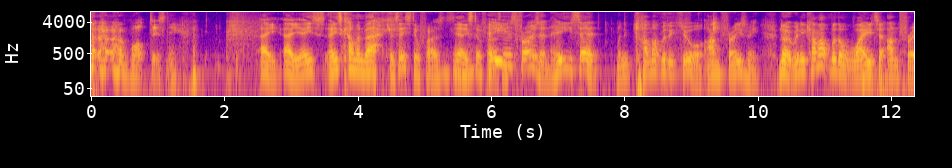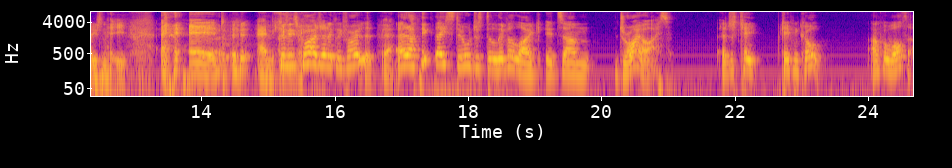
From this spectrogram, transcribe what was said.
Walt Disney. Hey, hey, he's he's coming back. Is he still frozen? Yeah, he's still frozen. He is frozen. He said, when you come up with a cure, unfreeze me. No, when you come up with a way to unfreeze me, and And because he's me. cryogenically frozen. Yeah. And I think they still just deliver like it's um dry ice, and just keep keep him cool. Uncle Walter.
